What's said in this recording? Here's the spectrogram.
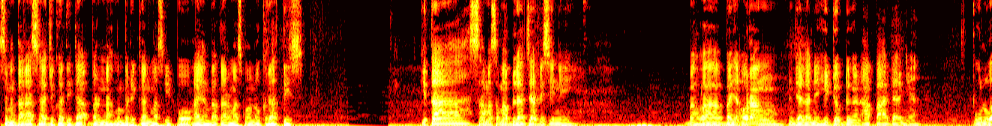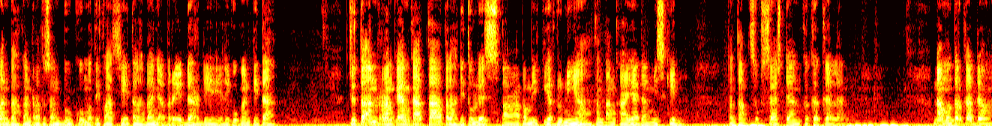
Sementara saya juga tidak pernah memberikan Mas Ipo ayam bakar Mas Mono gratis Kita sama-sama belajar di sini bahwa banyak orang menjalani hidup dengan apa adanya. Puluhan bahkan ratusan buku motivasi telah banyak beredar di lingkungan kita. Jutaan rangkaian kata telah ditulis para pemikir dunia tentang kaya dan miskin, tentang sukses dan kegagalan. Namun terkadang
